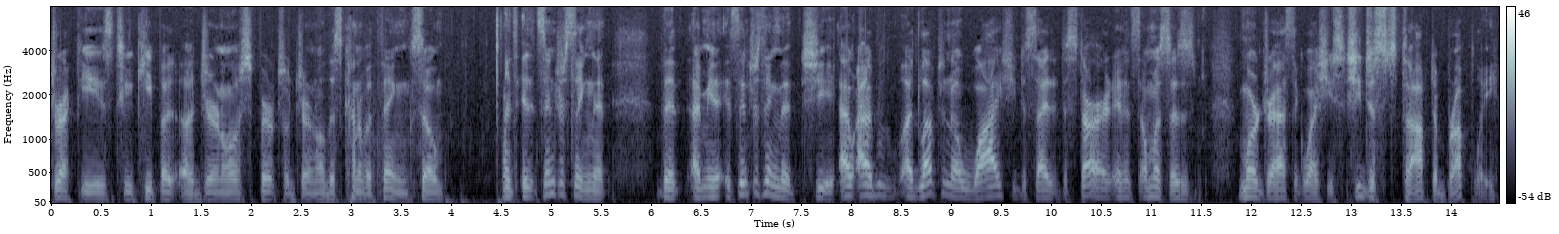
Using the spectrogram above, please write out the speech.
directees to keep a, a journal, a spiritual journal, this kind of a thing. So it's, it's interesting that that I mean, it's interesting that she. I, I'd, I'd love to know why she decided to start, and it's almost as more drastic why she she just stopped abruptly.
